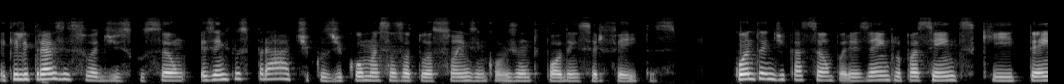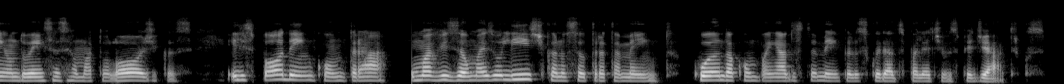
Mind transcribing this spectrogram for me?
é que ele traz em sua discussão exemplos práticos de como essas atuações em conjunto podem ser feitas. Quanto à indicação, por exemplo, pacientes que tenham doenças reumatológicas, eles podem encontrar uma visão mais holística no seu tratamento, quando acompanhados também pelos cuidados paliativos pediátricos.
